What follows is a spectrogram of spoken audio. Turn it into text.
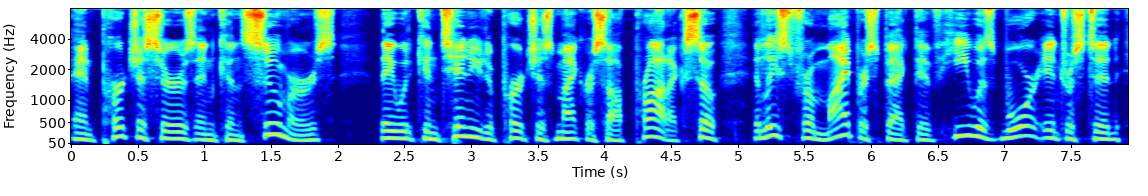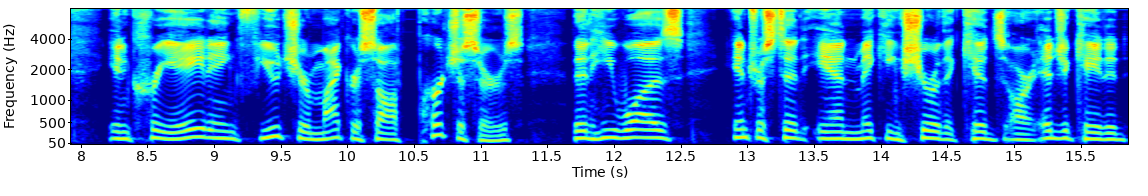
and purchasers and consumers they would continue to purchase Microsoft products. So, at least from my perspective, he was more interested in creating future Microsoft purchasers than he was interested in making sure that kids are educated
